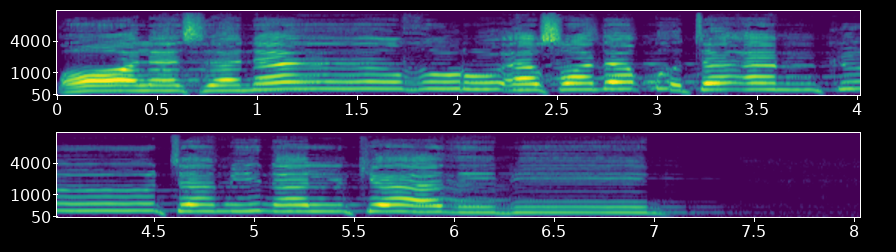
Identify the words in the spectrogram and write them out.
قال سننظر أصدقت أم كنت من الكاذبين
